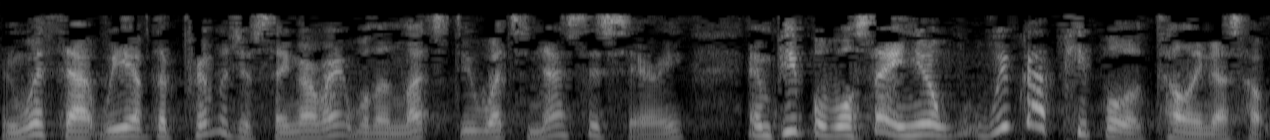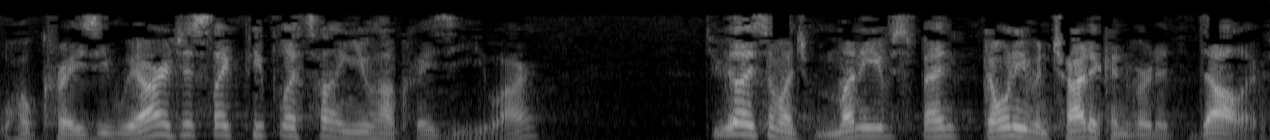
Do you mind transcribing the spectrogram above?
And with that, we have the privilege of saying, all right, well then let's do what's necessary. And people will say, you know, we've got people telling us how, how crazy we are, just like people are telling you how crazy you are. Do you realize how much money you've spent? Don't even try to convert it to dollars.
